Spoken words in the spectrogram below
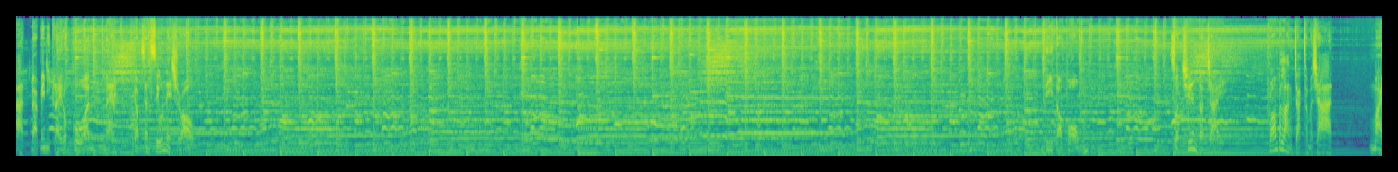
าติ แบบไม่มีใครรบกวนแม้กับ Sunsil Natural ดีต่อผม สดชื่นต่อใจ พร้อมพลังจากธรรมชาติ ใหม่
